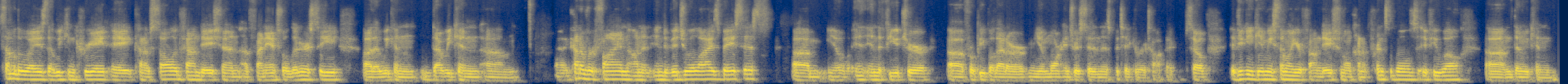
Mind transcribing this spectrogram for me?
some of the ways that we can create a kind of solid foundation of financial literacy uh, that we can that we can um, uh, kind of refine on an individualized basis. Um, you know, in, in the future uh, for people that are you know more interested in this particular topic. So, if you could give me some of your foundational kind of principles, if you will, um, then we can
